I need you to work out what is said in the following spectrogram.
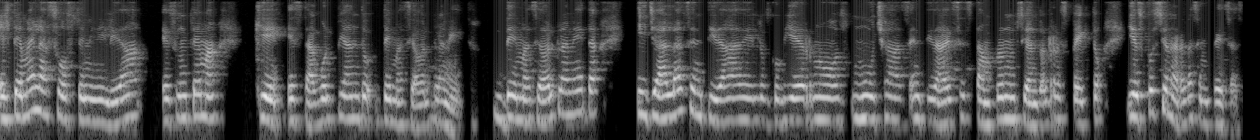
El tema de la sostenibilidad es un tema que está golpeando demasiado al planeta, demasiado al planeta y ya las entidades, los gobiernos, muchas entidades se están pronunciando al respecto y es cuestionar a las empresas.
